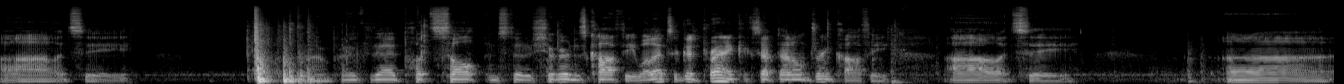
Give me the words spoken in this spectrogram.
Uh, let's see. Prank dad put salt instead of sugar in his coffee. Well, that's a good prank, except I don't drink coffee. Uh, let's see. Uh,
